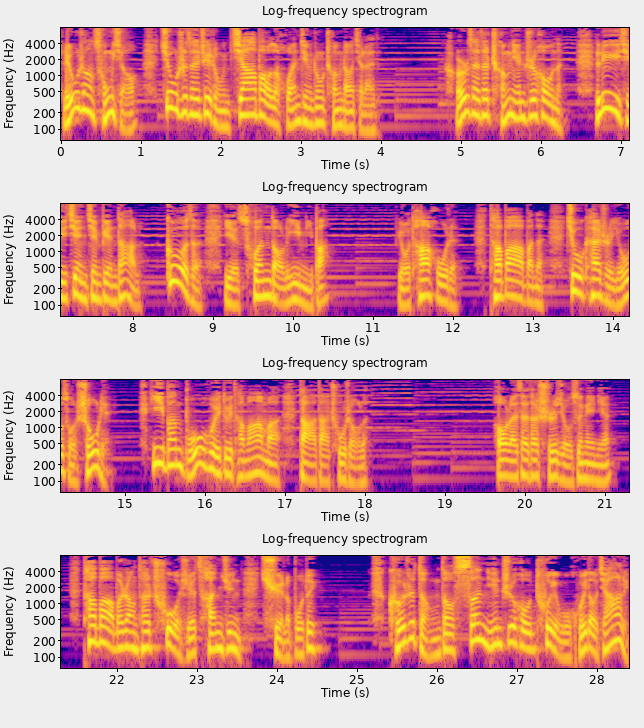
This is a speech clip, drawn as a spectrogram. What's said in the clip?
刘尚从小就是在这种家暴的环境中成长起来的。而在他成年之后呢，力气渐渐变大了，个子也蹿到了一米八。有他护着，他爸爸呢就开始有所收敛。一般不会对他妈妈大打出手了。后来，在他十九岁那年，他爸爸让他辍学参军去了部队。可是等到三年之后退伍回到家里，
